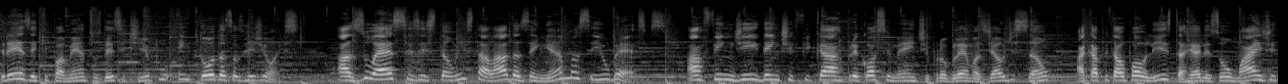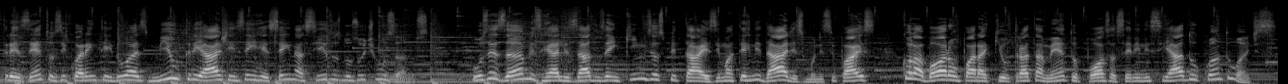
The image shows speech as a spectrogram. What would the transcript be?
13 equipamentos desse tipo em todas as regiões. As USs estão instaladas em AMAs e UBSs. A fim de identificar precocemente problemas de audição, a capital paulista realizou mais de 342 mil triagens em recém-nascidos nos últimos anos, os exames realizados em 15 hospitais e maternidades municipais colaboram para que o tratamento possa ser iniciado o quanto antes.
